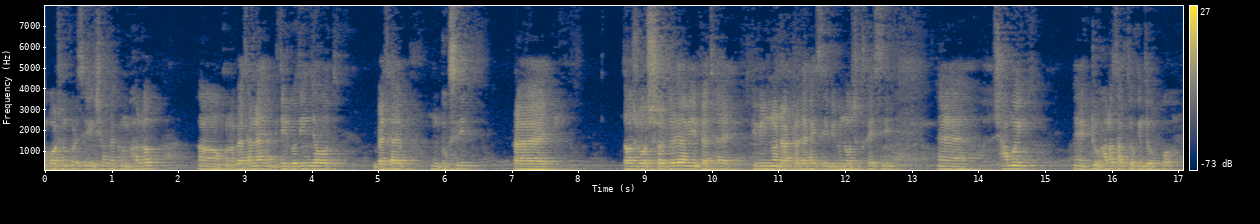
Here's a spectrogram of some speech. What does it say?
operation করেছি ইনশাল্লাহ এখন ভালো। কোনো ব্যথা নাই। আমি দীর্ঘদিন যাবৎ ব্যথায় ভুগছি। প্রায় দশ বছর ধরে আমি ব্যথায় বিভিন্ন ডাক্তার দেখাইছি, বিভিন্ন ওষুধ খাইছি। সাময়িক একটু ভালো থাকতো, কিন্তু প-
